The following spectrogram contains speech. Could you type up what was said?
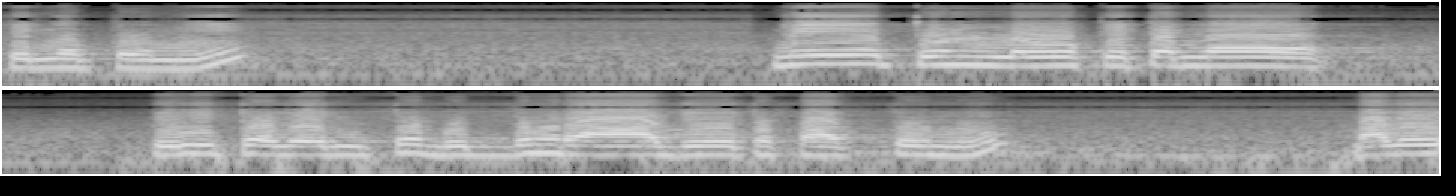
පින්නතුනි මේ තුන් ලෝකෙටම පිහිට වෙන්න බුද්ධ රාජයට පත්තුණු මගේ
